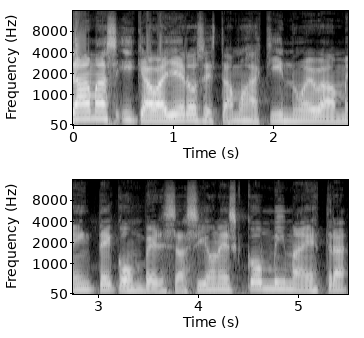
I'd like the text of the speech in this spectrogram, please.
Damas y caballeros, estamos aquí nuevamente, conversaciones con mi maestra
